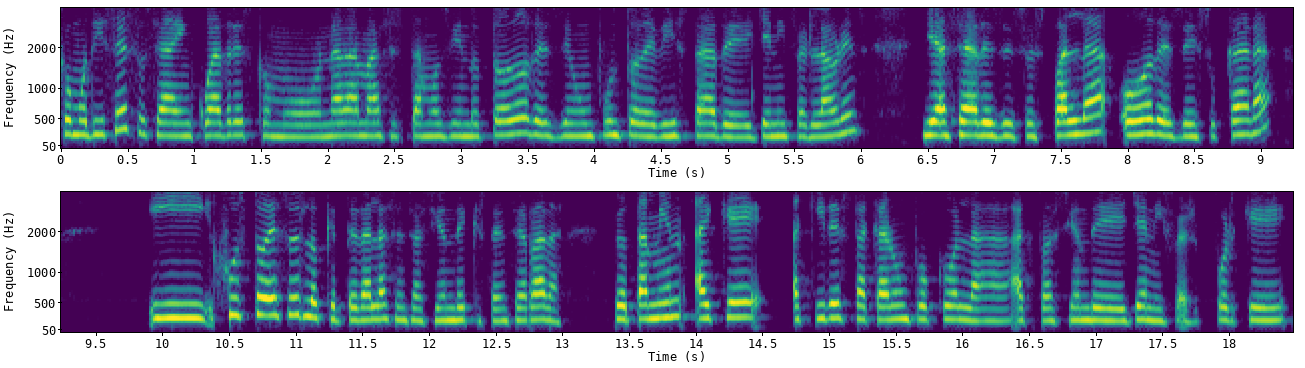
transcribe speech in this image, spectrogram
como dices, o sea, encuadres como nada más estamos viendo todo desde un punto de vista de Jennifer Lawrence, ya sea desde su espalda o desde su cara. Y justo eso es lo que te da la sensación de que está encerrada. Pero también hay que aquí destacar un poco la actuación de Jennifer, porque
